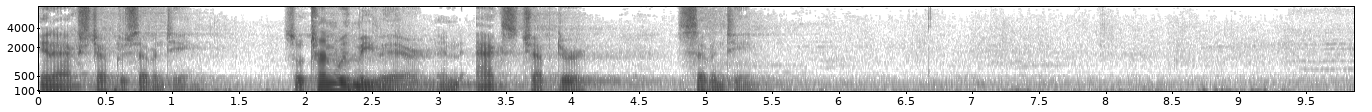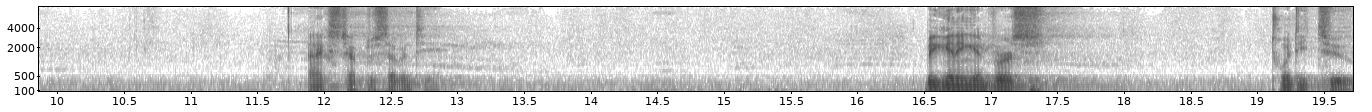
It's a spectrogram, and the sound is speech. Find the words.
in Acts chapter 17. So turn with me there in Acts chapter 17. Acts chapter 17. Beginning in verse 22.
